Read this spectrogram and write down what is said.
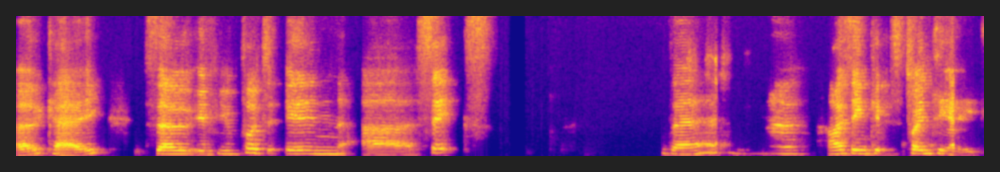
Okay, so if you put in uh, six, then uh, I think it's 28.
